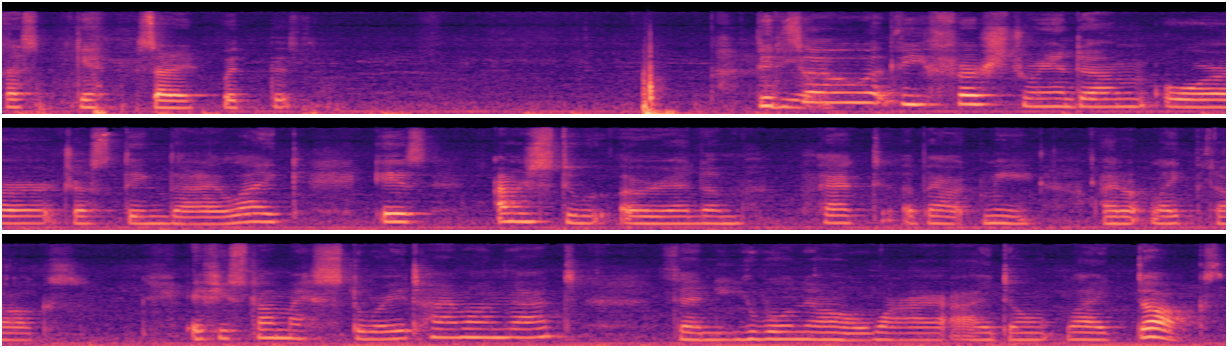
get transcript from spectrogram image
let's get started with this video. So the first random or just thing that I like is I'm just do a random fact about me. I don't like dogs. If you start my story time on that, then you will know why I don't like dogs.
